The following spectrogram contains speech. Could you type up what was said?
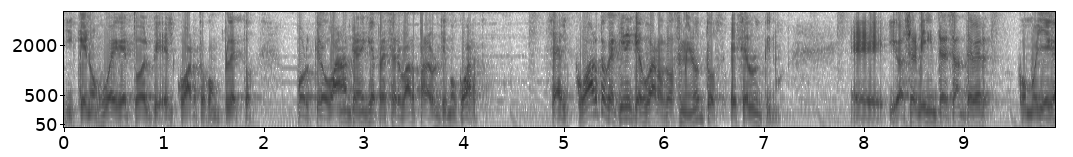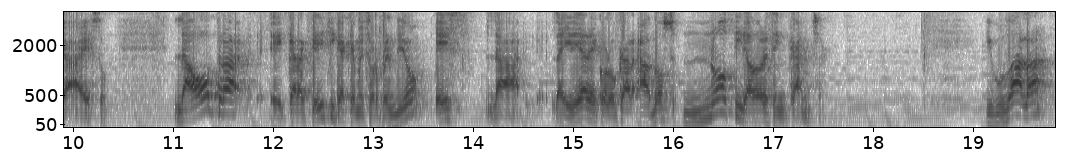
y que no juegue todo el, cuarto completo, porque lo van a tener que preservar para el último cuarto. O sea, el cuarto que tiene que jugar los 12 minutos es el último. Eh, y va a ser bien interesante ver cómo llega a eso. La otra eh, característica que me sorprendió es la, idea de colocar a dos no tiradores en cancha. Y Gudala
